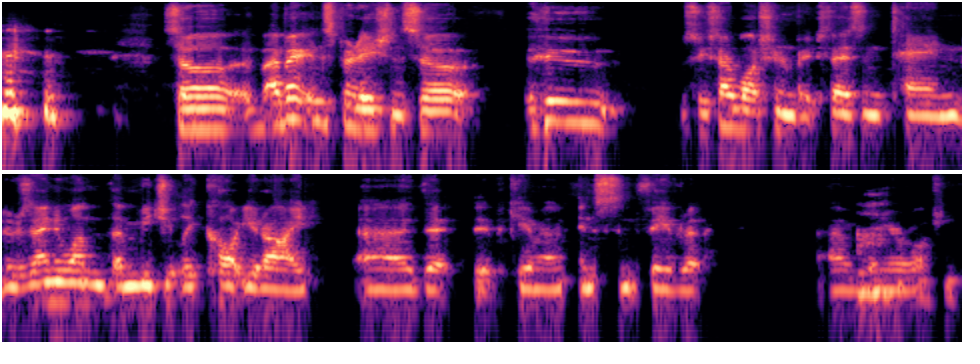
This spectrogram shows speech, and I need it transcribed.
so about inspiration. So who? So you started watching in about 2010. Was anyone that immediately caught your eye uh, that, that became an instant favourite um, when uh, you were watching?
